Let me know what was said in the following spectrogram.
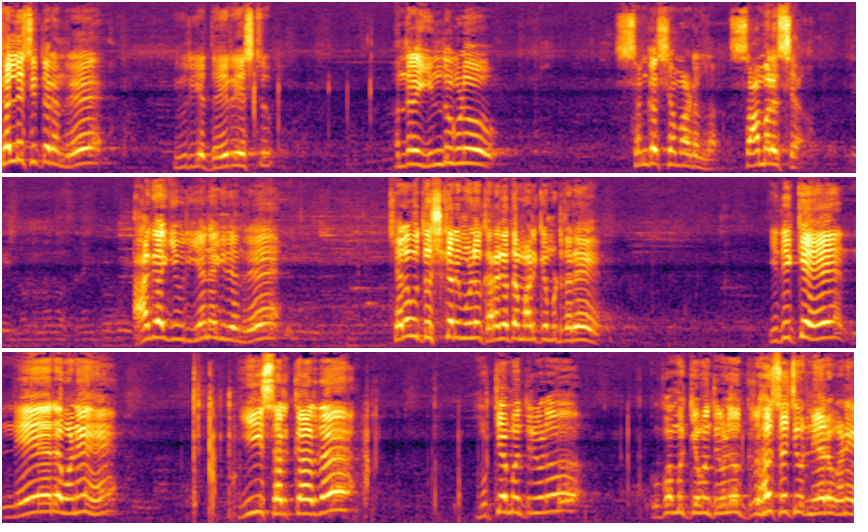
ಕಲ್ಲಿಸಿದ್ದಾರೆ ಅಂದರೆ ಇವರಿಗೆ ಧೈರ್ಯ ಎಷ್ಟು? ಅಂದರೆ ಹಿಂದೂಗಳು ಸಂಘರ್ಷ ಮಾಡಲ್ಲ, ಸಾಮರಸ್ಯ. ಹಾಗಾಗಿ ಇವ್ರಿಗೆ ಏನಾಗಿದೆ ಅಂದರೆ ಕೆಲವು ದುಷ್ಕರ್ಮಿಗಳು ಕರಗತ ಮಾಡ್ಕೊಂಡ್ಬಿಟ್ಟಿದ್ದಾರೆ. ಇದಕ್ಕೆ ನೇರ ಹೊಣೆ ಈ ಸರ್ಕಾರದ ಮುಖ್ಯಮಂತ್ರಿಗಳು, ಉಪಮುಖ್ಯಮಂತ್ರಿಗಳು, ಗೃಹ ಸಚಿವರು ನೇರ ಹೊಣೆ.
